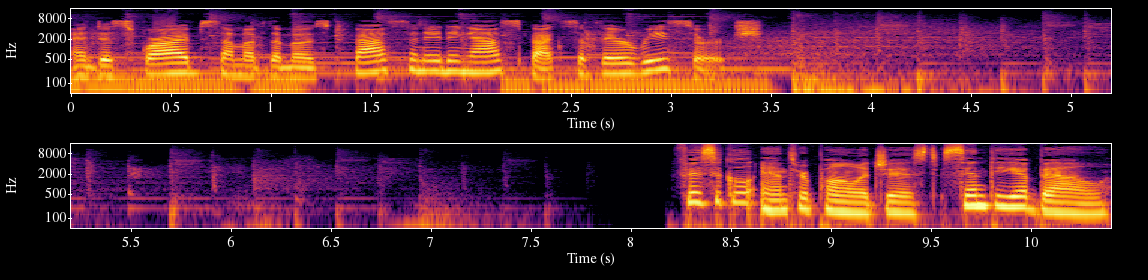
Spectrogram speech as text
and describe some of the most fascinating aspects of their research. Physical anthropologist Cynthia Beall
